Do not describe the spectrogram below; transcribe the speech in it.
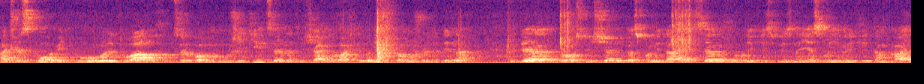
адже сповідь у ритуалах церковному житті це надзвичайно важлива річ, тому що людина йде до священника, сповідається, ну, якісь визнає свої гріхи, там кає.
